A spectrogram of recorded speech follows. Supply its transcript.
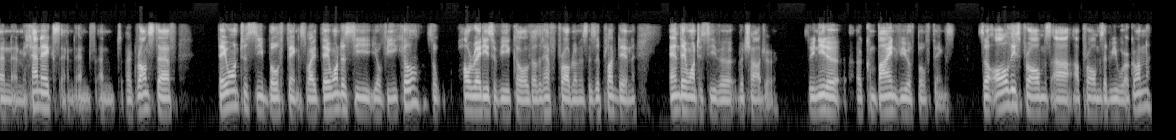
and, and mechanics and and and uh, ground staff, they want to see both things, right? They want to see your vehicle. So how ready is the vehicle? Does it have problems? Is it plugged in? And they want to see the, the charger. So you need a, a combined view of both things. So all these problems are, are problems that we work on.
